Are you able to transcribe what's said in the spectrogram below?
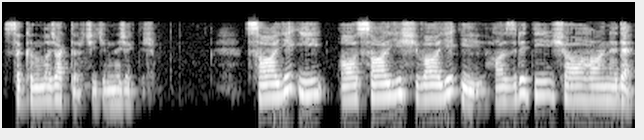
sakınılacaktır, çekinilecektir. Saye-i asayiş vaye-i Hazreti Şahane'de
